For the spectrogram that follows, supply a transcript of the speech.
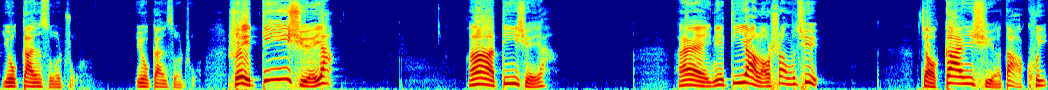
由肝所主，由肝所主。所以低血压，啊，低血压，哎，你低压老上不去，叫肝血大亏。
